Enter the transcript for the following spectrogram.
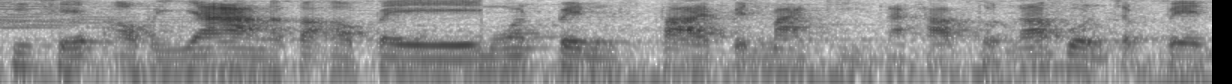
ที่เชฟเอาไปย่าง แล้วก็เอาไปม้วนเป็นสไตล์เป็นมากินะครับ ส่วนด้านบนจะเป็น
